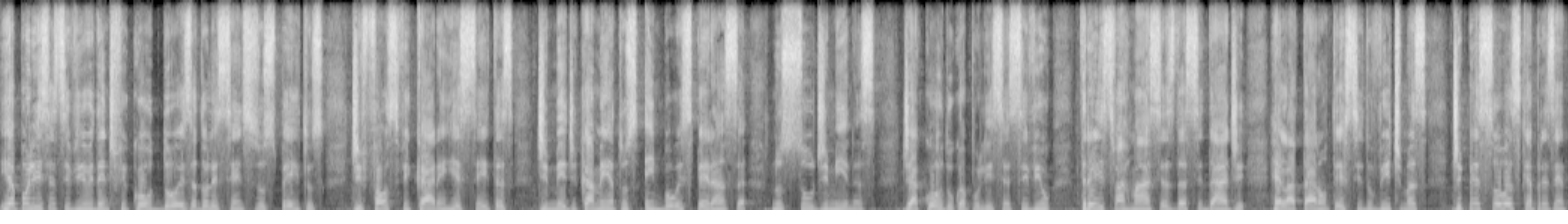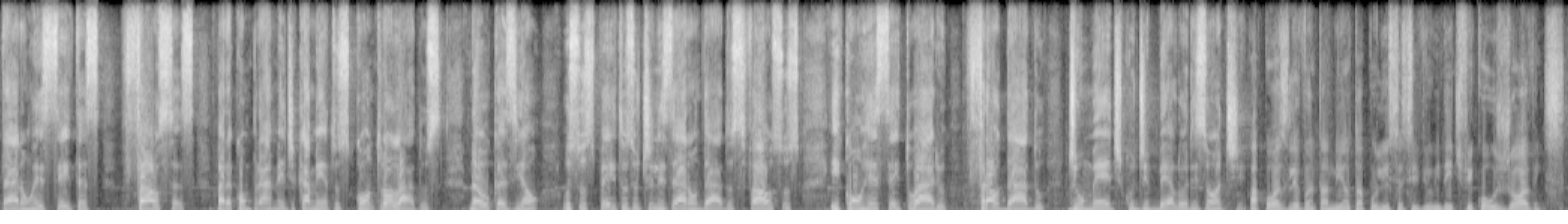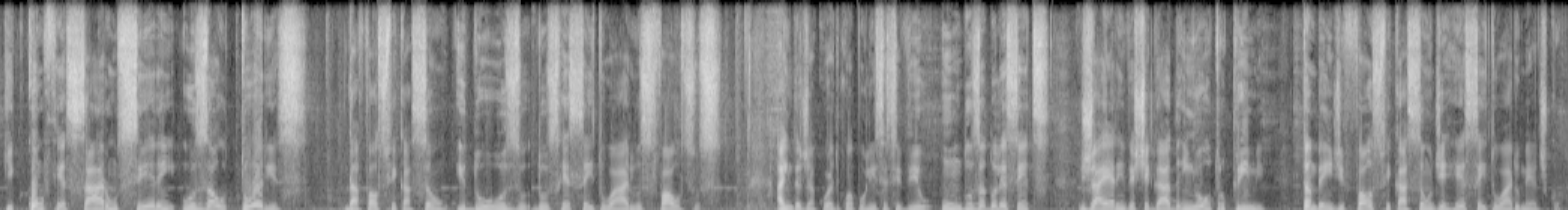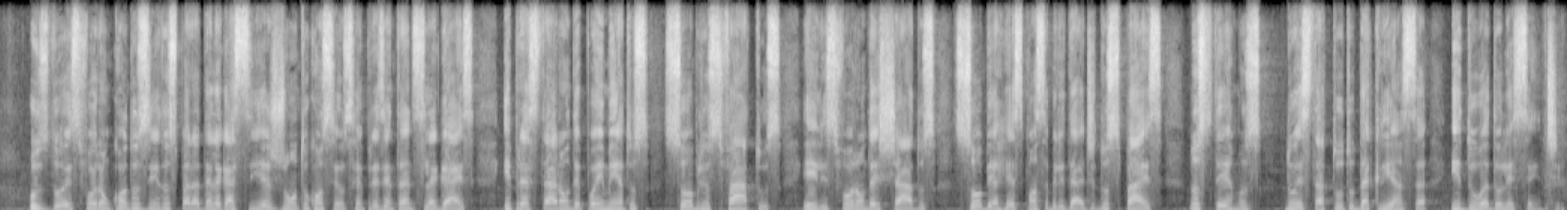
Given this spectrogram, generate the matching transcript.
e a Polícia Civil identificou dois adolescentes suspeitos de falsificarem receitas de medicamentos em Boa Esperança, no sul de Minas. De acordo com a Polícia Civil, três farmácias da cidade relataram ter sido vítimas de pessoas que apresentaram receitas falsas para comprar medicamentos controlados. Na ocasião, os suspeitos utilizaram dados falsos e com receituário fraudado de um médico de Belo Horizonte. Após levantamento, a Polícia Civil identificou os jovens que confessaram serem os autores da falsificação e do uso dos receituários falsos. Ainda de acordo com a Polícia Civil, um dos adolescentes já era investigado em outro crime, também de falsificação de receituário médico. Os dois foram conduzidos para a delegacia junto com seus representantes legais e prestaram depoimentos sobre os fatos. Eles foram deixados sob a responsabilidade dos pais nos termos do Estatuto da Criança e do Adolescente.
